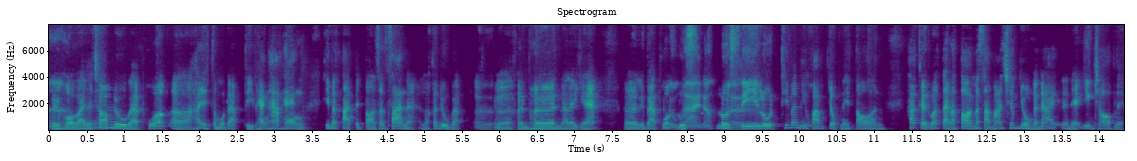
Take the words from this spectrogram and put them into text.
คือผมอาจจะชอบดูแบบพวกเอ่อให้สมมติแบบสี่แพร่งห้าแพร่งที่มันตัดเป็นตอนสั้นๆอะแล้วก็ดูแบบเออเอเอออเพลินๆอะไรเงี้ยเออหรือแบบพวกดูหลุดง่ายเนอะหลุดเออซีหลุดที่มันมีความจบในตอน ถ้าเกิดว่าแต่ละตอนมันสามารถเชื่อมโยงกันได้อันเนี้ยยิ่งชอบเลย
